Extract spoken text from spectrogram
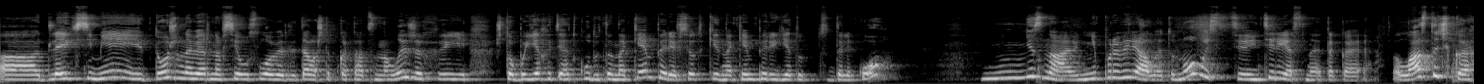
А, для их семей тоже, наверное, все условия для того, чтобы кататься на лыжах и чтобы ехать откуда-то на кемпере, все-таки на кемпере едут далеко, не знаю, не проверяла эту новость. Интересная такая. Ласточка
